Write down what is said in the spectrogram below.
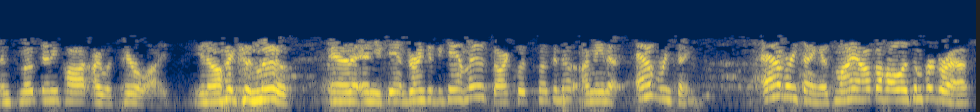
and smoked any pot, I was paralyzed. You know, I couldn't move. And and you can't drink if you can't move, so I quit smoking. Dope. I mean, everything, everything. As my alcoholism progressed,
